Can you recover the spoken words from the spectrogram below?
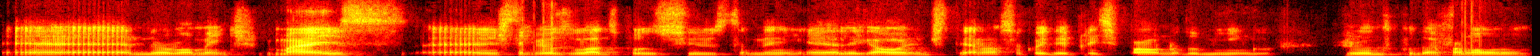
é, normalmente. Mas é, a gente tem que ver os lados positivos também. É legal a gente ter a nossa corrida principal no domingo, junto com o da Fórmula 1.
